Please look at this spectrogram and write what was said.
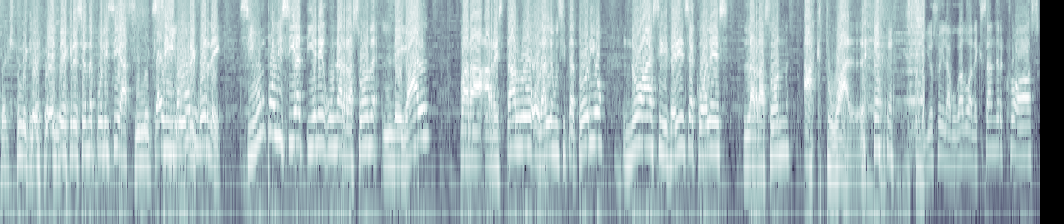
es discreción de policía. Si Si- mal. recuerde, si un policía tiene una razón legal para arrestarlo o darle un citatorio, no hace diferencia cuál es la razón actual. Yo soy el abogado Alexander Cross.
